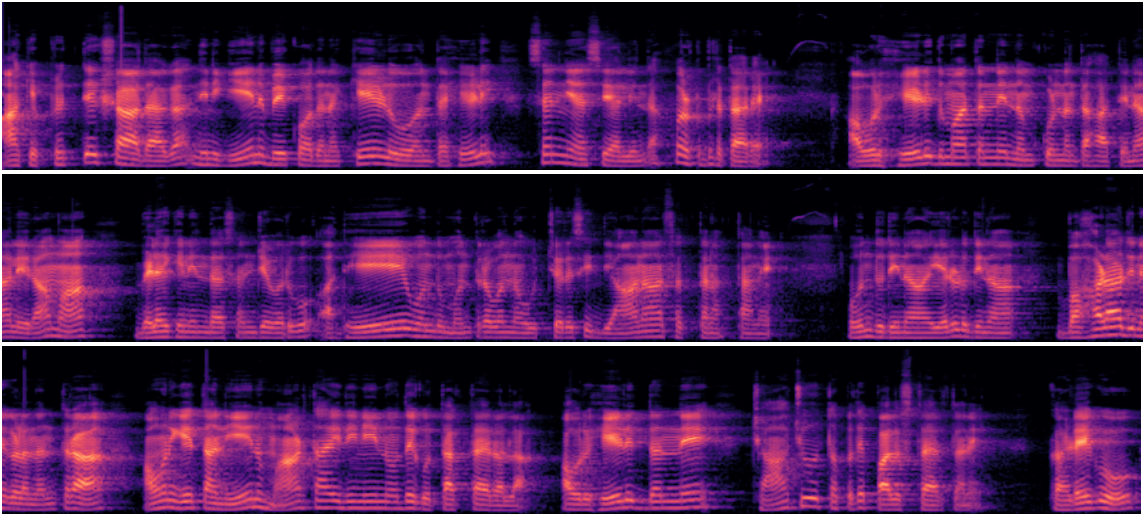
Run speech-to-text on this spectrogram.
ಆಕೆ ಪ್ರತ್ಯಕ್ಷ ಆದಾಗ ನಿನಗೇನು ಬೇಕೋ ಅದನ್ನು ಕೇಳು ಅಂತ ಹೇಳಿ ಸನ್ಯಾಸಿ ಅಲ್ಲಿಂದ ಹೊರಟು ಬಿಡ್ತಾರೆ ಅವರು ಹೇಳಿದ ಮಾತನ್ನೇ ನಂಬಿಕೊಂಡಂತಹ ತೆನಾಲಿರಾಮ ಬೆಳಗಿನಿಂದ ಸಂಜೆವರೆಗೂ ಅದೇ ಒಂದು ಮಂತ್ರವನ್ನು ಉಚ್ಚರಿಸಿ ಧ್ಯಾನಾಸಕ್ತನಾಗ್ತಾನೆ. ಒಂದು ದಿನ, ಎರಡು ದಿನ, ಬಹಳ ದಿನಗಳ ನಂತರ ಅವನಿಗೆ ತಾನು ಏನು ಮಾಡ್ತಾ ಇದ್ದೀನಿ ಅನ್ನೋದೇ ಗೊತ್ತಾಗ್ತಾ ಇರಲ್ಲ. ಅವರು ಹೇಳಿದ್ದನ್ನೇ ಚಾಚೂ ತಪ್ಪದೆ ಪಾಲಿಸ್ತಾ ಇರ್ತಾನೆ. ಕಡೆಗೂ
